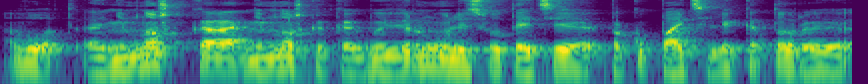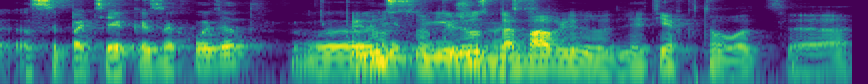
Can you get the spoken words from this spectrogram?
Вот. Немножко, немножко как бы вернулись вот эти покупатели, которые с ипотекой заходят в плюс, плюс добавлю для тех, кто вот э,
